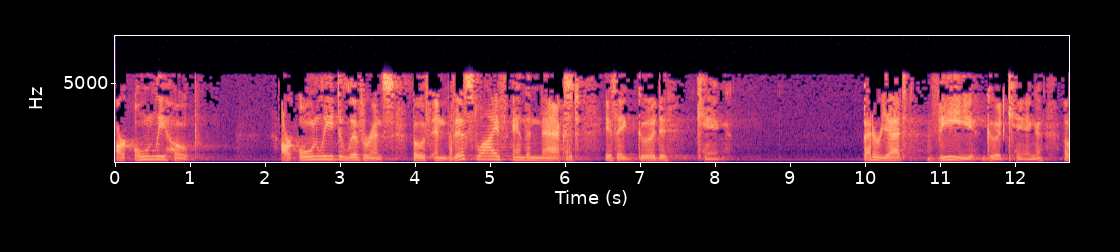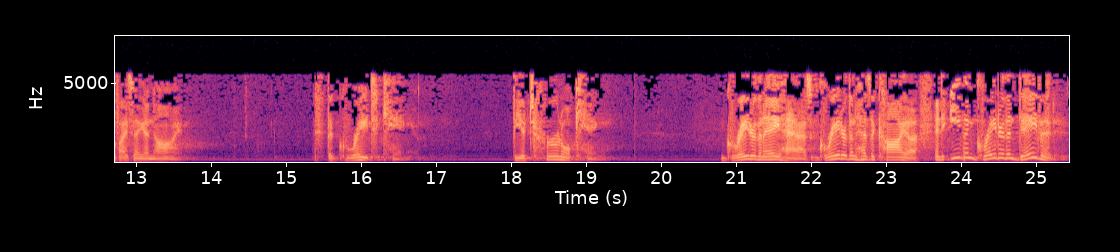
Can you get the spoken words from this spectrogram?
Our only hope, our only deliverance, both in this life and the next, is a good king. Better yet, the good king of Isaiah 9. The great king the eternal king. Greater than Ahaz, greater than Hezekiah, and even greater than David.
